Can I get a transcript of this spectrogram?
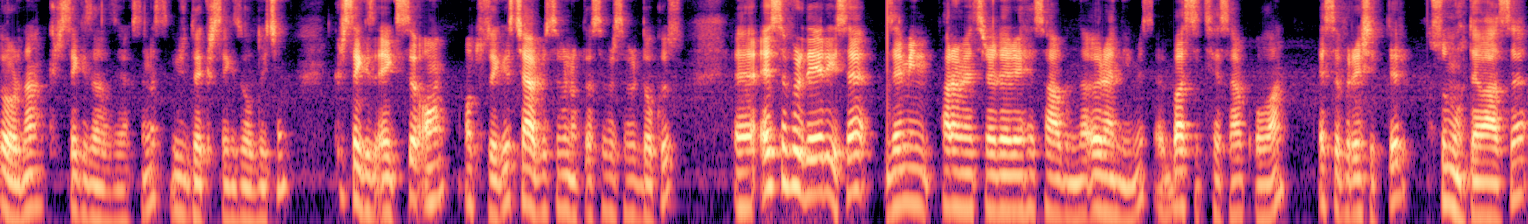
doğrudan 48 alacaksınız. %48 olduğu için. 48 eksi 10 38 çarpı 0.009 E0 değeri ise zemin parametreleri hesabında öğrendiğimiz e, basit hesap olan E0 eşittir su muhtevası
